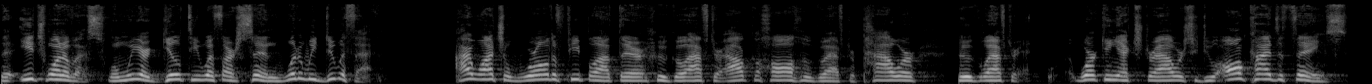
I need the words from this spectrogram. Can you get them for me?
that each one of us, when we are guilty with our sin, what do we do with that? I watch a world of people out there who go after alcohol, who go after power, who go after working extra hours, who do all kinds of things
